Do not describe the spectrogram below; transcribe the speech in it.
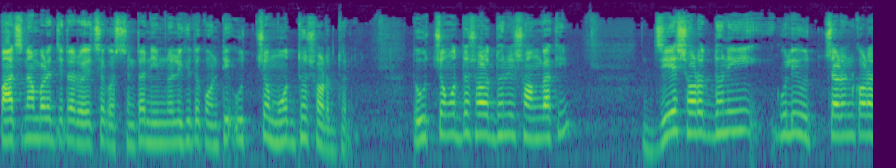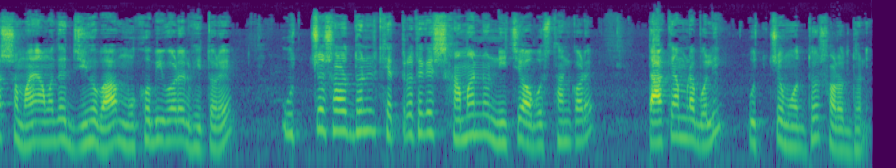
পাঁচ নম্বরের যেটা রয়েছে কোশ্চেনটা নিম্নলিখিত কোনটি? উচ্চ, মধ্য, স্বরধ্বনি। তো উচ্চ, মধ্য, স্বরধ্বনির সংজ্ঞা কি? যে স্বরধ্বনিগুলি উচ্চারণ করার সময় আমাদের জিহবা মুখবিবরের ভিতরে উচ্চ স্বরধ্বনির ক্ষেত্র থেকে সামান্য নিচে অবস্থান করে, তাকে আমরা বলি উচ্চ, মধ্য, স্বরধ্বনি।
